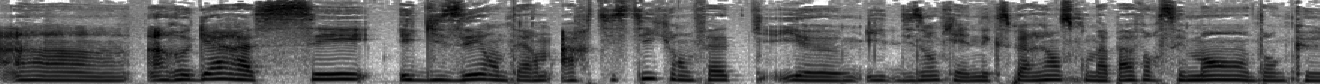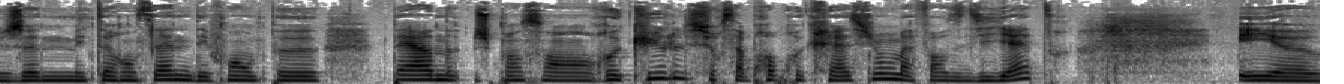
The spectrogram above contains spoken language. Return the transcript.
un, un, regard assez aiguisé en termes artistiques en fait. Euh, disons qu'il y a une expérience qu'on n'a pas forcément en tant que jeune metteur en scène. Des fois on peut perdre, je pense, en recul sur sa propre création, à force d'y être. Et euh,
